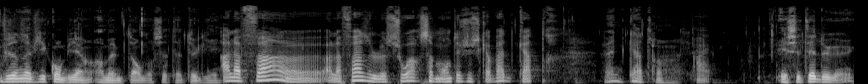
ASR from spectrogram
Euh, Vous en aviez combien en même temps dans cet atelier? À la fin, euh, à la fin, le soir, ça montait jusqu'à 24. 24. Ouais. Et c'était de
